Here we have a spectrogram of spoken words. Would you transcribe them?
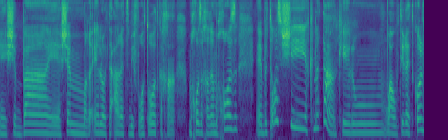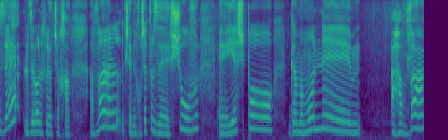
אה, שבה אה, השם מראה לו את הארץ בפרוטרוט, ככה מחוז אחרי מחוז, אה, בתור איזושהי הקנטה, כאילו, וואו, תראה, את כל זה, זה לא הולך להיות שלך. אבל כשאני חושבת על זה שוב, יש פה גם המון אה, אהבה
